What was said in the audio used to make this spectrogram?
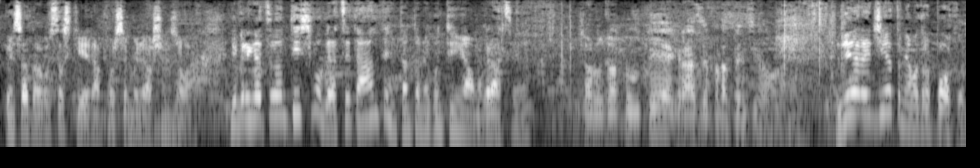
pensate alla vostra schiena, forse è meglio l'ascensore. Io vi ringrazio tantissimo, grazie tante, intanto noi continuiamo, grazie. Eh. Saluto a tutti e grazie per l'attenzione. Linea regia, torniamo tra poco.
